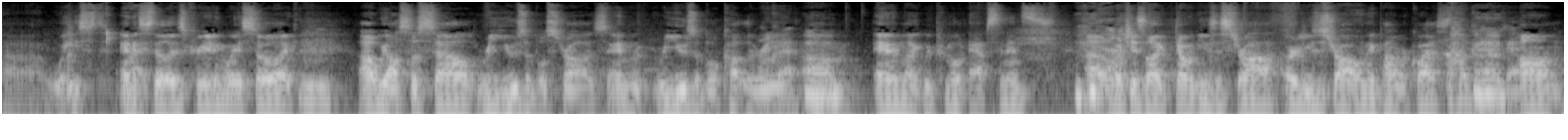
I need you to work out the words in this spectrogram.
uh, waste, and Right. it still is creating waste. So, like, Mhm. Uh, we also sell reusable straws and reusable cutlery, Okay. um, and like we promote abstinence, uh, Yeah. which is like don't use a straw or use a straw only upon request. Okay. Okay. Um,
